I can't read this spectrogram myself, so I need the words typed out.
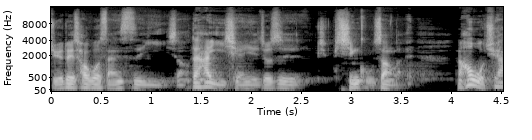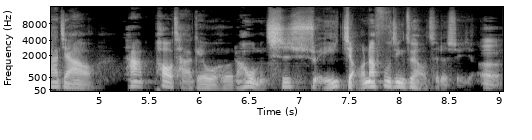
绝对超过三四亿以上，但他以前也就是辛苦上来。然后我去他家哦，他泡茶给我喝，然后我们吃水饺，那附近最好吃的水饺，嗯，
